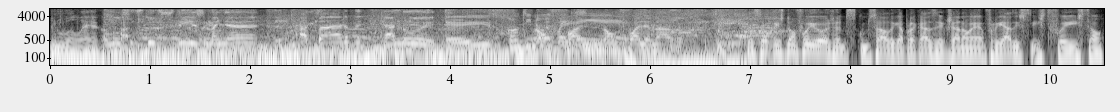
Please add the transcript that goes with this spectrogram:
No Alego. Ouço-vos todos os dias de manhã, à tarde, à noite. É isso. Continua não, a ser falha, não falha nada. Atenção que isto não foi hoje, antes de começar a ligar para casa e dizer que já não é feriado, isto, isto foi. Isto, são-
